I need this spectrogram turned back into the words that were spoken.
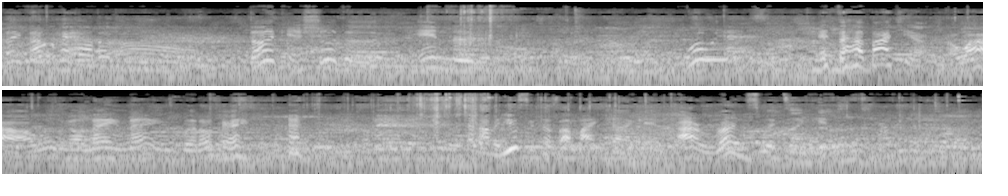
They don't have the um, Dunkin' sugar in the what we at? It's the hibachi. Oh, wow, I wasn't gonna name names, but okay. and I'm used to because I like Dunkin'. I runs with Dunkin'.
